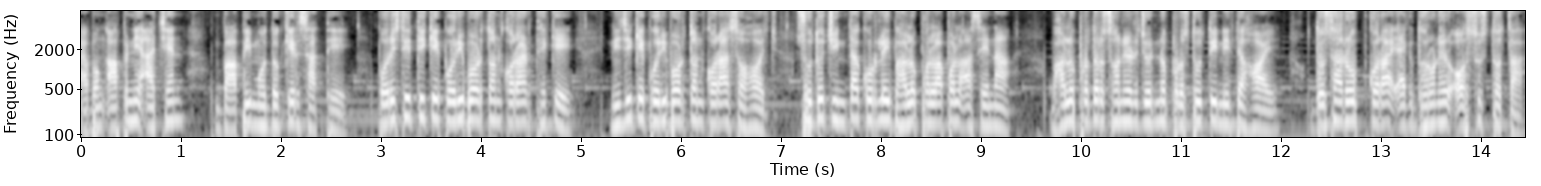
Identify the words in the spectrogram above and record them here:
এবং আপনি আছেন বাপি মোদকের সাথে। পরিস্থিতিকে পরিবর্তন করার থেকে নিজেকে পরিবর্তন করা সহজ। শুধু চিন্তা করলেই ভালো ফলাফল আসে না, ভালো প্রদর্শনের জন্য প্রস্তুতি নিতে হয়। দোষারোপ করা এক ধরনের অসুস্থতা।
